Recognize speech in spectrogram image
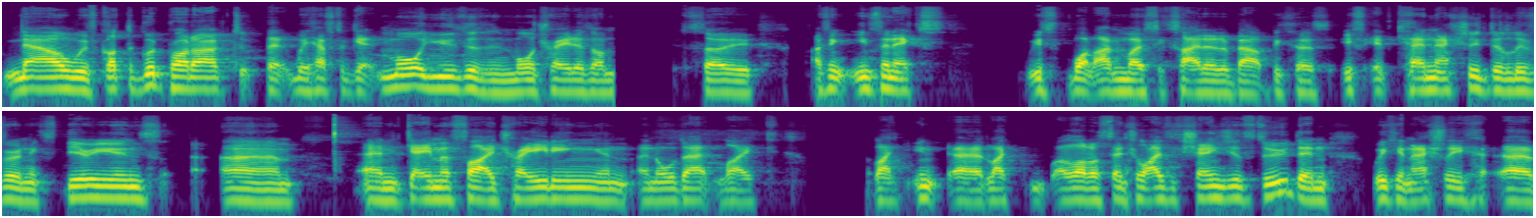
now we've got the good product, but we have to get more users and more traders on. So I think Infinex is what I'm most excited about because if it can actually deliver an experience um, and gamify trading and, and all that, like like in, uh, like a lot of centralized exchanges do, then we can actually uh,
